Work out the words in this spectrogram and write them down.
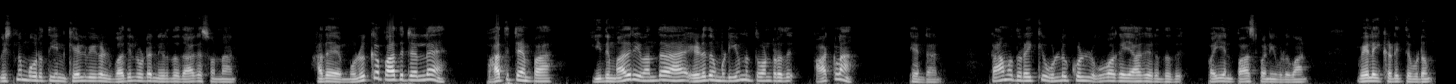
விஷ்ணுமூர்த்தியின் கேள்விகள் பதிலுடன் இருந்ததாக சொன்னான். அதை முழுக்க பார்த்துட்டல்ல? பார்த்துட்டேன்ப்பா இது மாதிரி வந்தால் எழுத முடியும்னு தோன்றது. பார்க்கலாம் என்றான். ராமதுரைக்கு உள்ளுக்குள் உவகையாக இருந்தது. பையன் பாஸ் பண்ணி விடுவான். வேலை கிடைத்துவிடும்.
